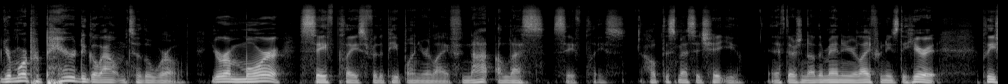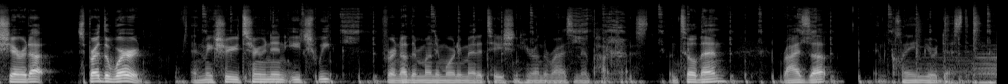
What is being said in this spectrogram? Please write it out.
you're more prepared to go out into the world. You're a more safe place for the people in your life, not a less safe place. I hope this message hit you. And if there's another man in your life who needs to hear it, please share it up. Spread the word. And make sure you tune in each week for another Monday morning meditation here on the Rising Men podcast. Until then, rise up and claim your destiny.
